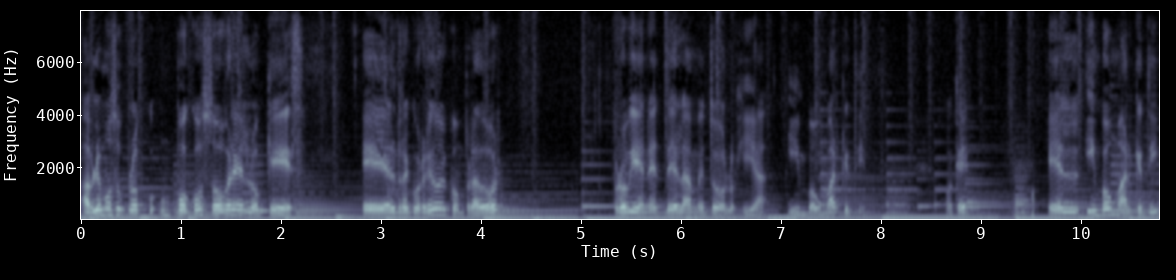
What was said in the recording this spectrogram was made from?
hablemos un poco sobre lo que es. El recorrido del comprador proviene de la metodología inbound marketing. ¿Ok? El inbound marketing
